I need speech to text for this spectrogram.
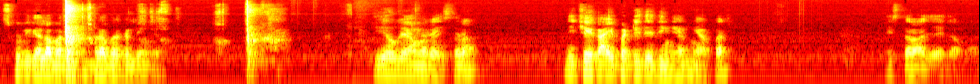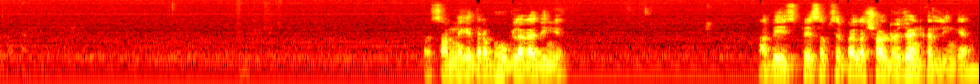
इसको भी गला बराबर कर लेंगे ये हो गया हमारा इस तरह। नीचे एक आई पट्टी दे देंगे हम यहाँ पर। इस तरह आ जाएगा हमारा। और सामने की तरफ़ भूख लगा देंगे। अभी इस पर सबसे पहला शोल्डर ज्वाइंट कर लेंगे हम।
